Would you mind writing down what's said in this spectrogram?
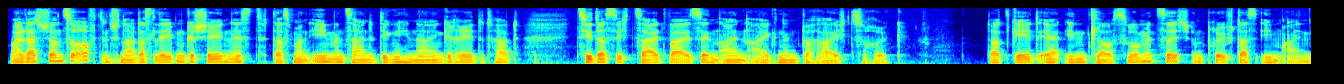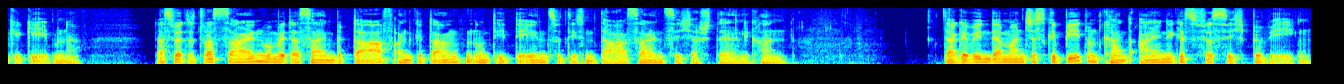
Weil das schon so oft in Schneiders Leben geschehen ist, dass man ihm in seine Dinge hineingeredet hat, zieht er sich zeitweise in einen eigenen Bereich zurück. Dort geht er in Klausur mit sich und prüft das ihm Eingegebene. Das wird etwas sein, womit er seinen Bedarf an Gedanken und Ideen zu diesem Dasein sicherstellen kann. Da gewinnt er manches Gebiet und kann einiges für sich bewegen.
